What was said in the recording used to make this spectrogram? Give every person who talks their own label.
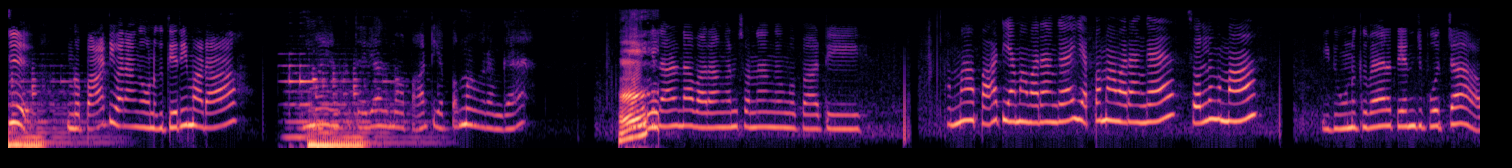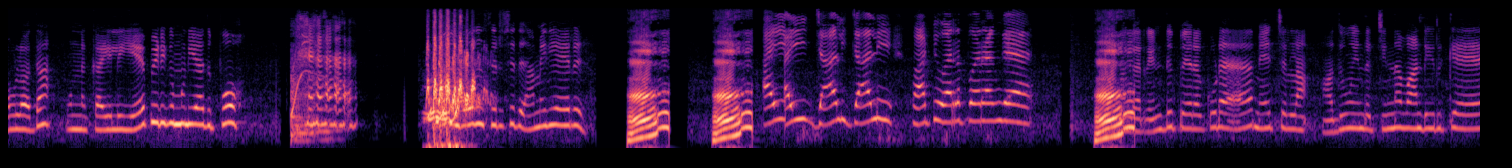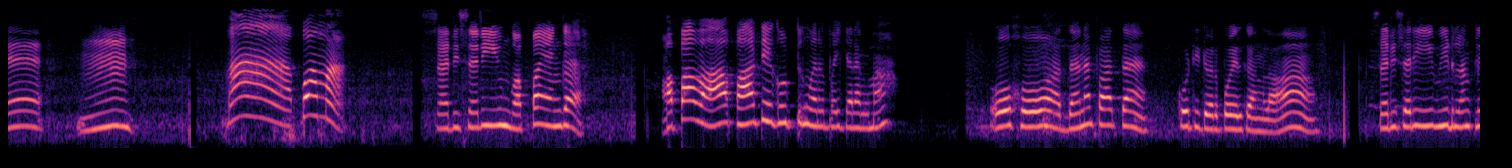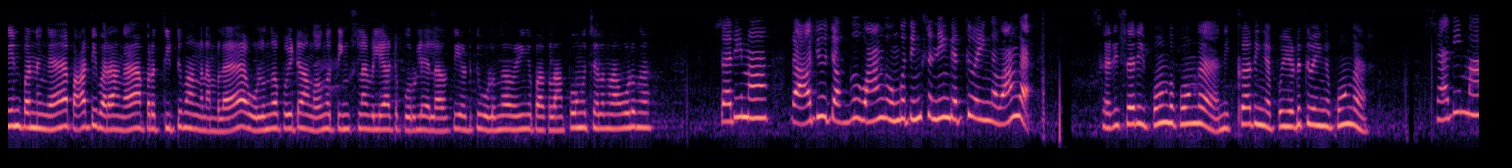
Speaker 1: உங்க பாட்டி வராங்க உனக்கு தெரியுமாடா?
Speaker 2: அம்மா எனக்கு தெரியாதும்மா பாட்டி எப்பம்மா வராங்க?
Speaker 1: தாண்டா வராங்கன்னு சொன்னாங்க உங்க பாட்டி.
Speaker 2: அம்மா பாட்டி அம்மா வராங்க எப்பம்மா வராங்க? சொல்லுங்கம்மா.
Speaker 1: இது உனக்கு வேற தெரிஞ்சு போச்சா? அவ்வளோதான் உன்னை கையிலேயே பிடிக்க முடியாது போ. சிரிச்சுது அமைதியா இரு.
Speaker 2: ஐ ஜாலி ஜாலி. பாட்டி வர போறாங்க.
Speaker 1: ரெண்டு பேரை கூட மேய்ச்சிடலாம். அதுவும் இந்த சின்ன வாண்டி இருக்கே. ம். சரி சரி உங்க அப்பா எங்க?
Speaker 2: அப்பாவா? பாட்டியை கூப்பிட்டு வர போய்க்கிறாங்கம்மா
Speaker 1: ஓஹோ அதானே பார்த்தேன். கூட்டிட்டு வர போயிருக்காங்களா? சரி சரி வீடெல்லாம் க்ளீன் பண்ணுங்க. பாட்டி வராங்க. அப்புறம் திட்டுவாங்க நம்மள. ஒழுங்கா போயிட்டு அங்கவங்க திங்ஸ்லாம் விளையாட்டு பொருள் எல்லாத்தையும் எடுத்து ஒழுங்கா வைங்க பார்க்கலாம். போங்க செல்லுங்க ஓடுங்க.
Speaker 2: சரிம்மா. ராஜு தங்கு வாங்க.
Speaker 1: சரி சரி போங்க போங்க. நிக்காதீங்க போய் எடுத்து வைங்க போங்க. சரிம்மா.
